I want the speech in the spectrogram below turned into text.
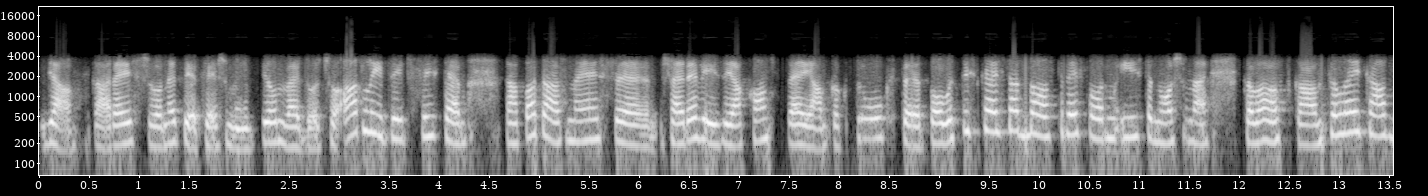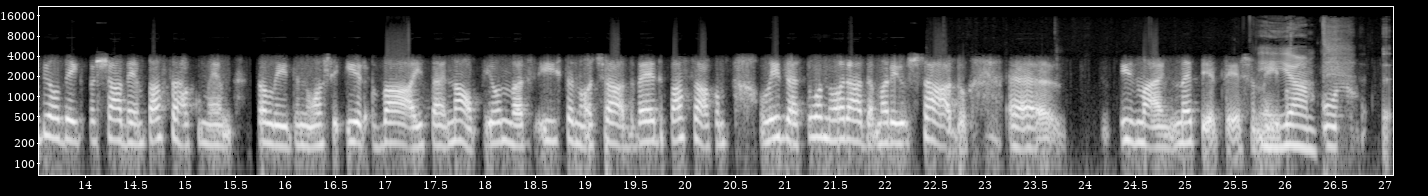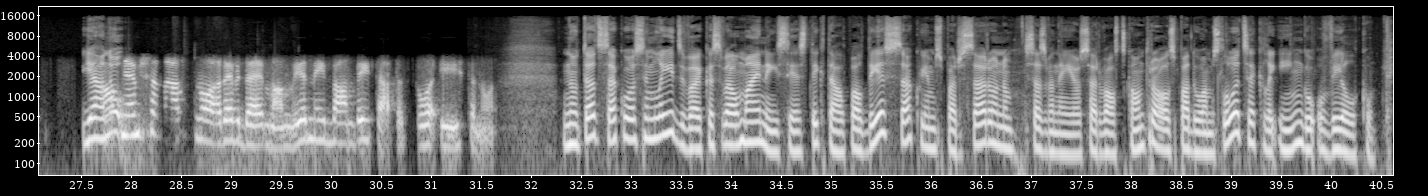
jā, kā reiz šo nepieciešamību pilnveidot šo atlīdzības sistēmu. Tāpat tās mēs e, šai revīzijā konstatējām, ka trūkst politiskais atbalsts reformu īstenošanai, ka valsts kancelēja kā atbildīgi par šādiem pasākumiem salīdzinoši ir vāji, tai nav pilnvars īstenot šādu veidu pasākums, un līdz ar to norādam arī uz šādu e, izmaiņu nepieciešamību. Jā. Un, Jā, nu, apņemšanās no revidējumām vienībām bija tātad to īstenot. Nu, tad sekosim līdzi, vai kas vēl mainīsies. Tik tālu paldies, saku jums par sarunu. Sazvanījos ar valsts kontrolas padomas locekli Ingu Vilku.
